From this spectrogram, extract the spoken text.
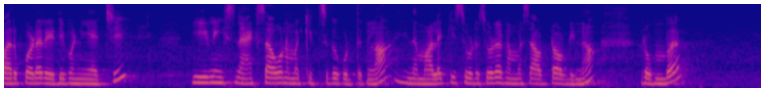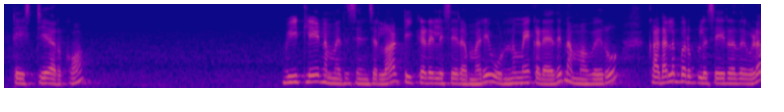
பருப்போட ரெடி பண்ணியாச்சு. ஈவினிங் ஸ்நாக்ஸாகவும் நம்ம கிட்ஸுக்கு கொடுத்துக்கலாம். இந்த மலைக்கு சுட சுட நம்ம சாப்பிட்டோம் அப்படின்னா ரொம்ப டேஸ்டியாக இருக்கும். வீட்டிலே நம்ம இது செஞ்சிடலாம். டீ கடையில் செய்கிற மாதிரி ஒன்றுமே கிடையாது. நம்ம வெறும் கடலை பருப்பில் செய்கிறத விட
